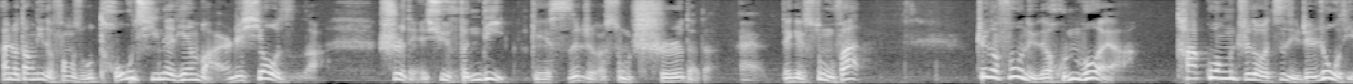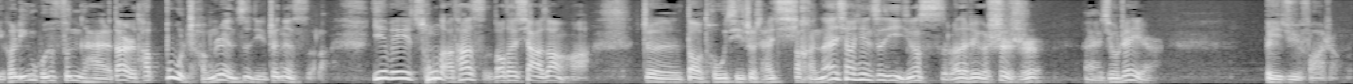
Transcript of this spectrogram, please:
按照当地的风俗，头七那天晚上，这孝子啊是得去坟地给死者送吃的的，哎，得给送饭。这个妇女的魂魄呀，她光知道自己这肉体和灵魂分开了，但是她不承认自己真的死了，因为从打她死到她下葬啊，这到头七这才起很难相信自己已经死了的这个事实。哎，就这样，悲剧发生了，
